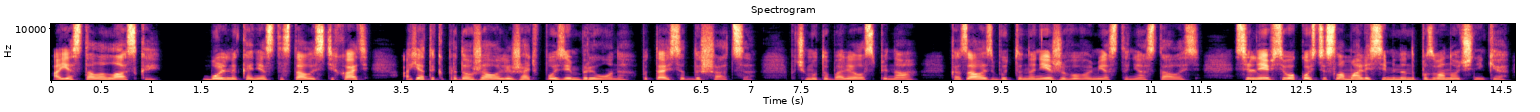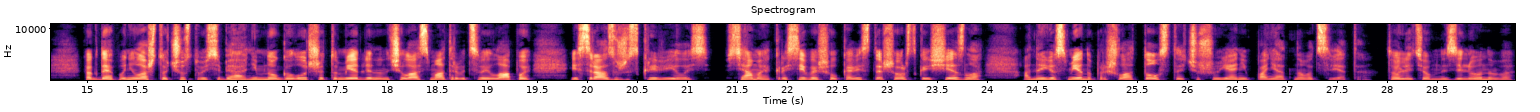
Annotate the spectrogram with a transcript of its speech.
а я стала лаской. Боль наконец-то стала стихать, а я так и продолжала лежать в позе эмбриона, пытаясь отдышаться. Почему-то болела спина, Казалось, будто на ней живого места не осталось. Сильнее всего кости сломались именно на позвоночнике. Когда я поняла, что чувствую себя немного лучше, то медленно начала осматривать свои лапы и сразу же скривилась. Вся моя красивая шелковистая шерстка исчезла, а на ее смену пришла толстая чешуя непонятного цвета. То ли темно-зеленого,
